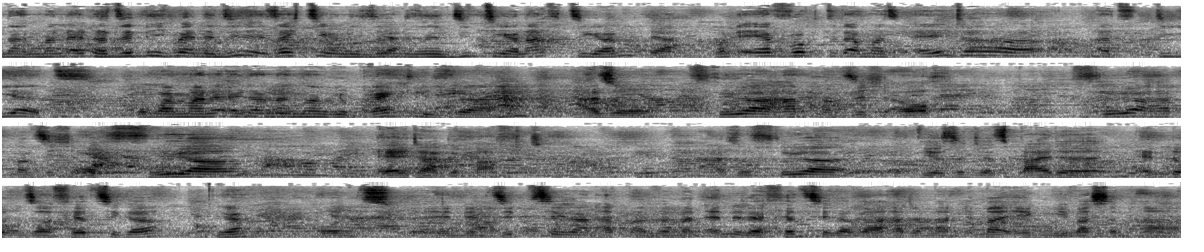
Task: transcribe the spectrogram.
Nein, meine Eltern sind nicht mehr in den 60ern, die sind in den 70ern, 80ern. Ja. Und er wirkte damals älter als die jetzt. Wobei meine Eltern langsam gebrechlich werden. Also früher hat man sich auch früher hat man sich auch früher älter gemacht. Also früher, wir sind jetzt beide Ende unserer 40er Ja? und in den 70ern hat man, wenn man Ende der 40er war, hatte man immer irgendwie was im Haar.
